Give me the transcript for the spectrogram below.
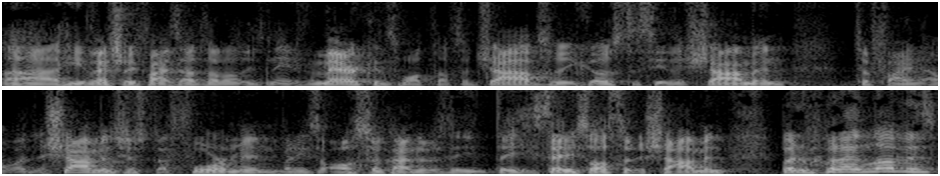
Uh, he eventually finds out that all these Native Americans walked off the job, so he goes to see the shaman to find out. Well, the shaman's just a foreman, but he's also kind of he, he said he's also the shaman. But what I love is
